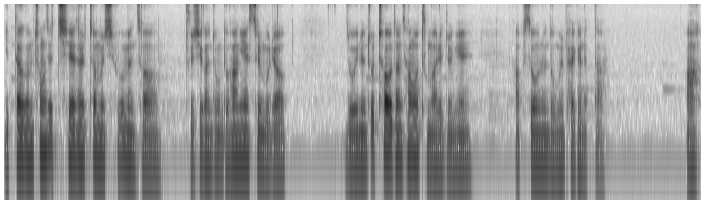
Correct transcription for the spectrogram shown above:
이따금 청새치의 살점을 씹으면서 두 시간 정도 항해했을 무렵 노인은 쫓아오던 상어 두 마리 중에 앞서오는 놈을 발견했다. 아!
